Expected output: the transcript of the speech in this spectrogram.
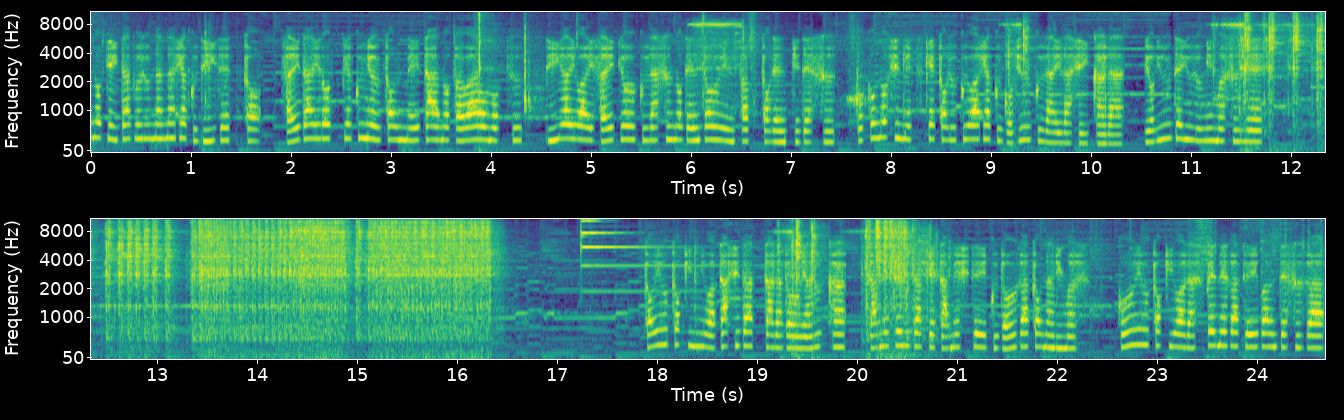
タの TW700DZ、最大 600Nm のパワーを持つ、DIY 最強クラスの電動インパクトレンチです。ここの締め付けトルクは150くらいらしいから、余裕で緩みますね。という時に私だったらどうやるか、試せるだけ試していく動画となります。こういう時はラスペネが定番ですが、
